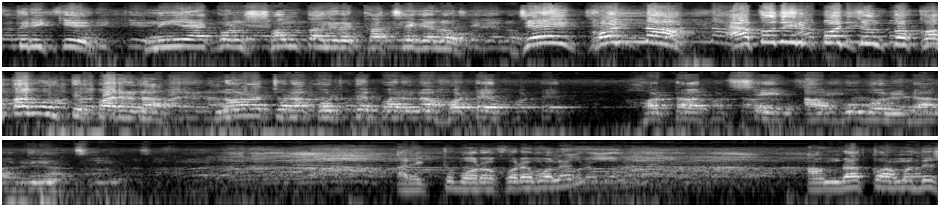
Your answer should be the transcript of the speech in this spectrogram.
স্ত্রীকে নিয়ে এখন সন্তানের কাছে গেল। যে কন্যা এতদিন পর্যন্ত কথা বলতে পারে না নড়াচড়া করতে পারে না হঠাৎ হঠাৎ সেই আব্বু বলে ডাক দিয়েছে। আর একটু বড় করে বলেন। আমরা তো আমাদের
